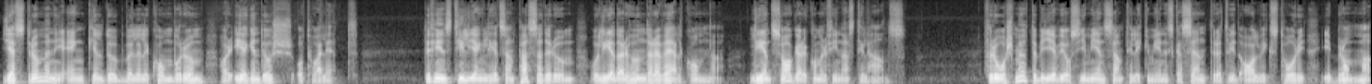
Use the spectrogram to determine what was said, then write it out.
Gästrummen i enkel, dubbel eller komborum har egen dusch och toalett. Det finns tillgänglighetsanpassade rum och ledarhundar är välkomna. Ledsagare kommer finnas till hands. För årsmöte beger vi oss gemensamt till Ekumeniska centret vid Alviks torg i Bromma.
